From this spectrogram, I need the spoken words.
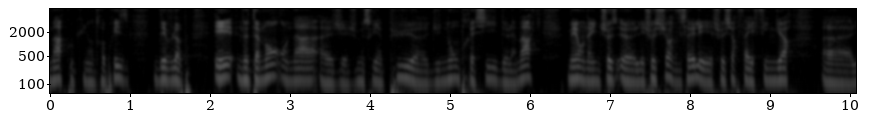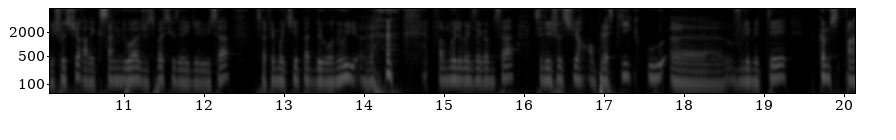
marque ou qu'une entreprise développe. Et notamment, on a, euh, je, ne me souviens plus euh, du nom précis de la marque, mais on a une chose, euh, les chaussures, vous savez, les chaussures Five Finger, les chaussures avec cinq doigts. Je ne sais pas si vous avez déjà vu ça. Ça fait moitié patte de grenouille. enfin, moi j'appelle ça comme ça. C'est des chaussures en plastique où vous les mettez comme si, enfin,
